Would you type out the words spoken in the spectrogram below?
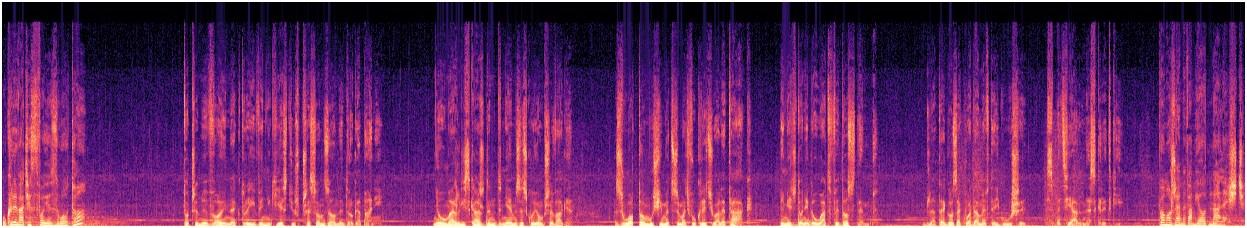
Ukrywacie swoje złoto? Toczymy wojnę, której wynik jest już przesądzony, droga pani. Nieumarli z każdym dniem zyskują przewagę. Złoto musimy trzymać w ukryciu, ale tak, by mieć do niego łatwy dostęp. Dlatego zakładamy w tej głuszy specjalne skrytki. Pomożemy wam je odnaleźć.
